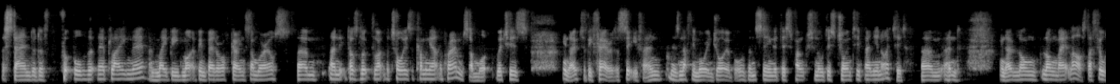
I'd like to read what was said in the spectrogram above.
the standard of football that they're playing there, and maybe might have been better off going somewhere else. Um, and it does look like the toys are coming out of the pram somewhat, which is, you know, to be fair, as a City fan, there's nothing more enjoyable than seeing a dysfunctional, disjointed Man United. Um, and you know, long, long may it last. I feel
